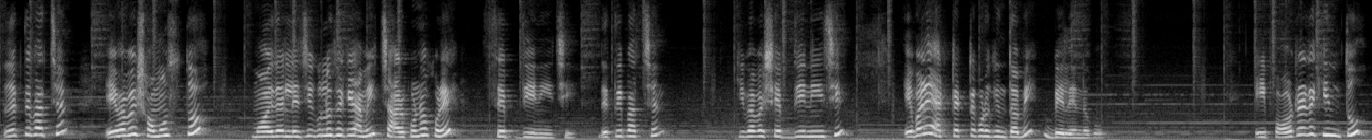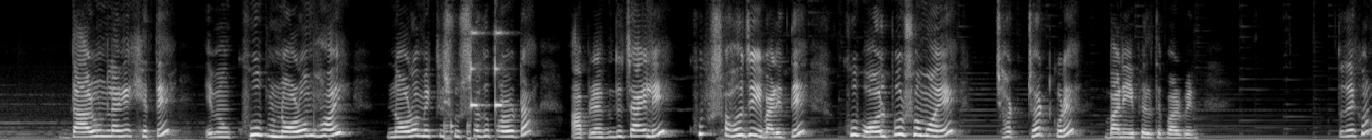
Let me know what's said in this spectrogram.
তো দেখতে পাচ্ছেন, এভাবে সমস্ত ময়দার লেচিগুলো থেকে আমি চারকোনা করে শেপ দিয়ে নিয়েছি। দেখতেই পাচ্ছেন, কীভাবে শেপ দিয়ে নিয়েছি। এবারে একটা একটা করে কিন্তু আমি বেলে নেব। এই পরোটাটা কিন্তু দারুণ লাগে খেতে এবং খুব নরম হয়। নরম একটি সুস্বাদু পরোটা। আপনারা কিন্তু চাইলে খুব সহজেই বাড়িতে খুব অল্প সময়ে ঝটঝট করে বানিয়ে ফেলতে পারবেন। তো দেখুন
